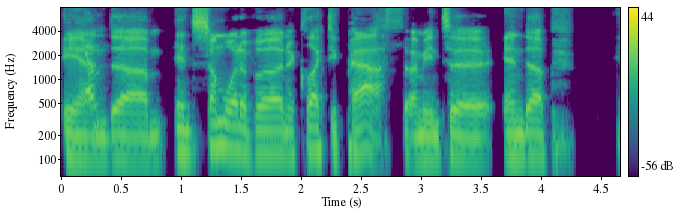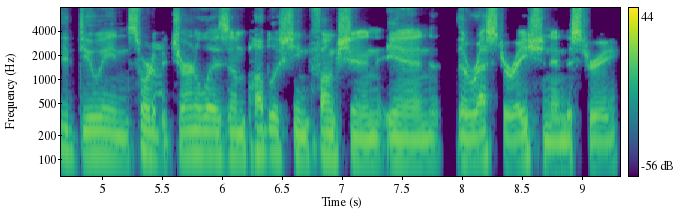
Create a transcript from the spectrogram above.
and, yep. um, and somewhat of a, an eclectic path. I mean, to end up doing sort of a journalism publishing function in the restoration industry.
